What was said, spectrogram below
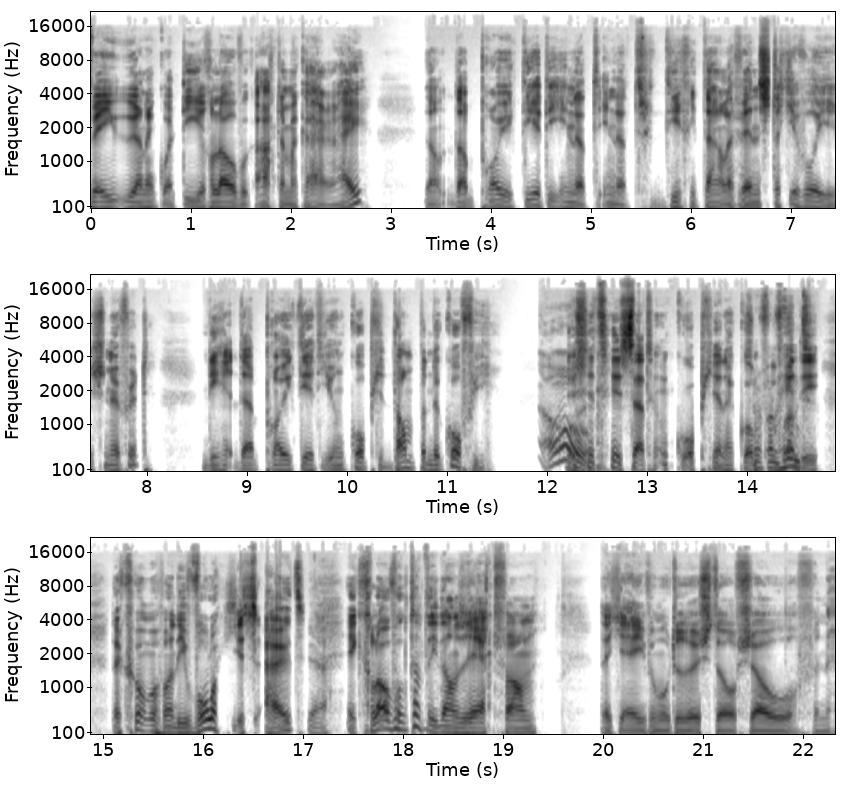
twee uur en een kwartier geloof ik achter elkaar rij, dan, dan projecteert hij in dat, in dat digitale venstertje voor je snuffert, die, daar projecteert hij een kopje dampende koffie. Oh. Dus het is dat een kopje en daar komen, van die, daar komen van die wolkjes uit. Ja. Ik geloof ook dat hij dan zegt van dat je even moet rusten of zo. Of eh,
